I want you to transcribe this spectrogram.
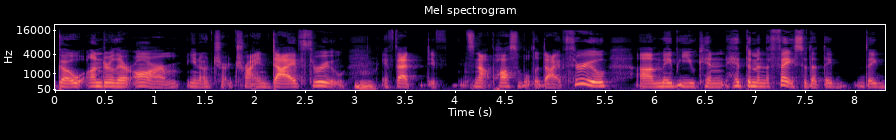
go under their arm, you know, try, try and dive through. Mm. If that if it's not possible to dive through, um, maybe you can hit them in the face so that they they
